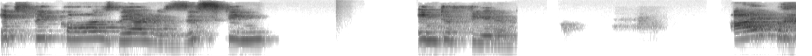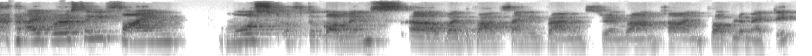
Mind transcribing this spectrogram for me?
It's because they are resisting interference. I, I personally find most of the comments uh, by the Pakistani Prime Minister Imran Khan problematic,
